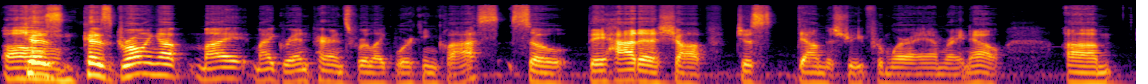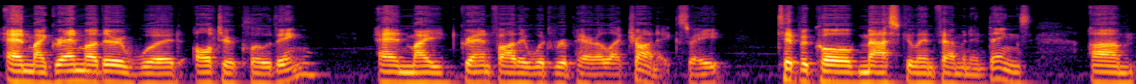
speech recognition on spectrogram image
Because Um, because growing up my my grandparents were like working class so they had a shop just down the street from where i am right now. Um, and my grandmother would alter clothing and my grandfather would repair electronics right? Typical masculine feminine things. Um,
